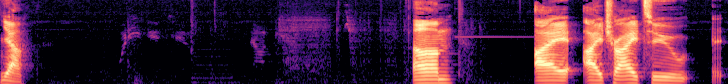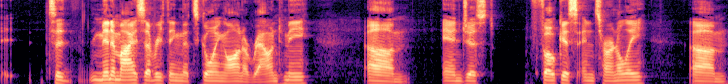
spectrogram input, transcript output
Yeah. Um, I I try to to minimize everything that's going on around me, um, and just focus internally. Um,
